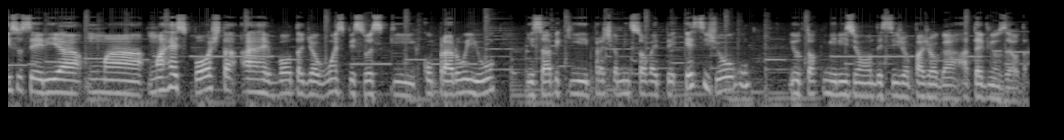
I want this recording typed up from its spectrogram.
isso seria uma, uma resposta à revolta de algumas pessoas que compraram o Wii U e sabe que praticamente só vai ter esse jogo e o Tokyo Mirision Decision para jogar até vir o Zelda.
